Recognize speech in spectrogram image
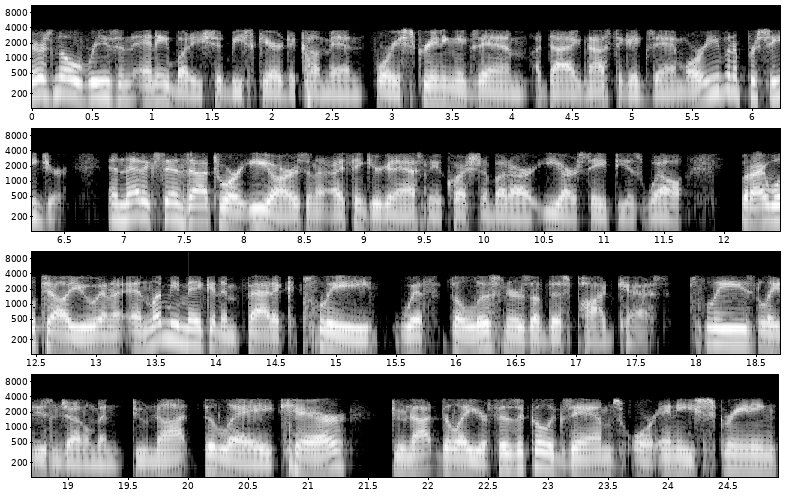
there's no reason anybody should be scared to come in for a screening exam, a diagnostic exam, or even a procedure. And that extends out to our ERs, and I think you're going to ask me a question about our ER safety as well. But I will tell you, and, and let me make an emphatic plea with the listeners of this podcast. Please, ladies and gentlemen, do not delay care. Do not delay your physical exams or any screening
